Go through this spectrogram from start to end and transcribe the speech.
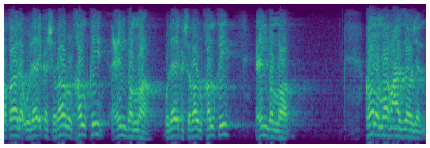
فقال أولئك شرار الخلق عند الله. أولئك شرار الخلق عند الله. قال الله عز وجل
